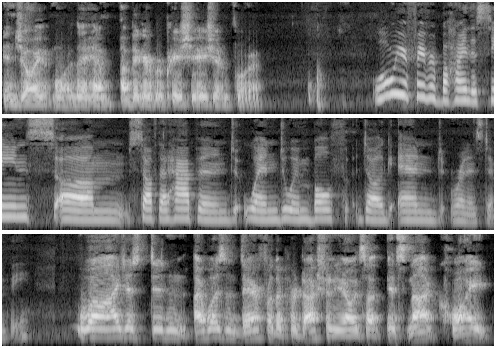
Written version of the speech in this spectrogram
enjoy it more. They have a bigger appreciation for it. What were your favorite behind the scenes um, stuff that happened when doing both Doug and Ren and Stimpy? Well, I just didn't. I wasn't there for the production. You know, it's a, it's not quite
